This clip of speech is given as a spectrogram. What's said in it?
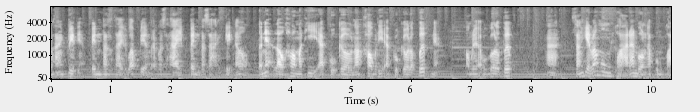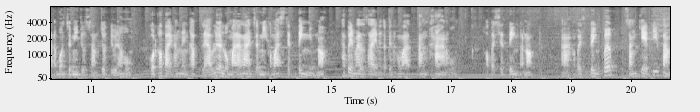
ภาษาอังกฤษเนี่ยเป็นภาษาไทยหรือว่าเปลี่ยนจากภาษาไทยเป็นภาษาอังกฤษนะครับผมตอนนี้เราเข้ามาที่แอป Google เนาะเข้ามาที่แอป Google แล้วปุ๊บเนี่ยเข้ามาที่แอป Google แล้วปุ๊บ อ่าสังเกตว่ามุมขวาด้านบนครับมุมขวาด้านบนจะมีจุด 3 จุดอยู่นะผมกดเข้าไปครั้งหนึ่งครับแล้วเลื่อนลงมาด้านล่างจะมีคำว่า setting อยู่เนาะถ้าเป็นภาษาไทยเนี่ยจะเป็นคำว่าตั้งค่านะผมเข้าไป setting ก่อนเนาะอ่าเข้าไป setting ปุ๊บสังเกตที่ฝั่ง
